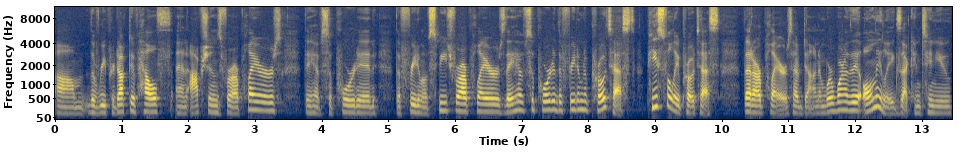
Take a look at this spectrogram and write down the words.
um, the reproductive health and options for our players. They have supported the freedom of speech for our players. They have supported the freedom to protest, peacefully protest that our players have done. And we're one of the only leagues that continue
